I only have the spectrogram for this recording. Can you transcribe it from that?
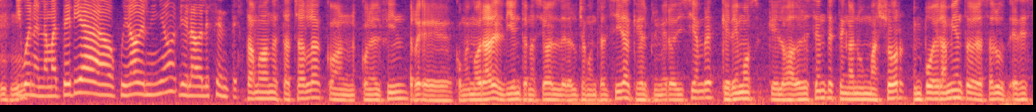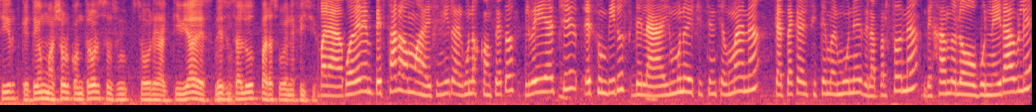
y bueno, en la materia cuidado del niño y el adolescente. Estamos dando esta charla con, con el fin de eh, conmemorar el Día Internacional de la Lucha contra el SIDA, que es el primero de diciembre. Queremos que los adolescentes tengan un mayor empoderamiento de la salud, es decir, que tengan un mayor control sobre actividades de su salud para su beneficio. Para poder empezar vamos a definir algunos conceptos. El VIH es un virus de la inmunodeficiencia humana que ataca el sistema inmune de la persona, dejándolo vulnerable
